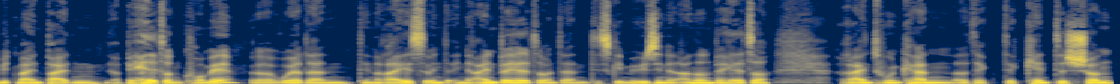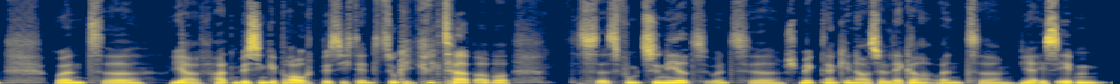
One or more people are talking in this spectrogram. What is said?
mit meinen beiden Behältern komme, äh, wo er dann den Reis in, in einen Behälter und dann das Gemüse in den anderen Behälter reintun kann. Äh, der, der kennt das schon. Und äh, ja, hat ein bisschen gebraucht, bis ich den zugekriegt habe, aber das, das funktioniert und äh, schmeckt dann genauso lecker. Und äh, ja, ist eben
